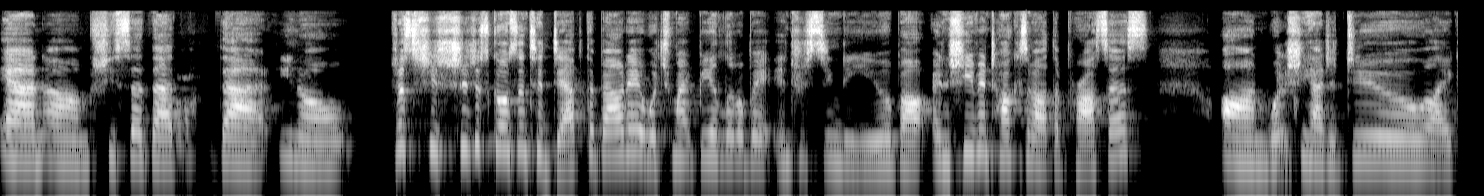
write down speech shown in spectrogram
and um, she said that that you know just she she just goes into depth about it, which might be a little bit interesting to you about, and she even talks about the process on what she had to do, like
